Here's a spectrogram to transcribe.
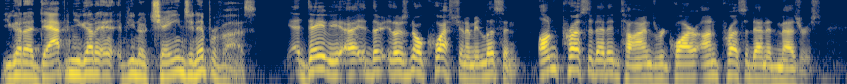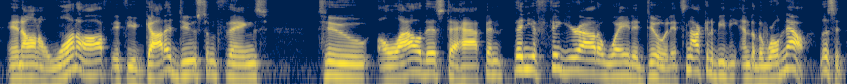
You got to adapt and you got to you know change and improvise. Yeah, Davey, uh, there, there's no question. I mean, listen, unprecedented times require unprecedented measures. And on a one off, if you got to do some things to allow this to happen, then you figure out a way to do it. It's not going to be the end of the world. Now, listen,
